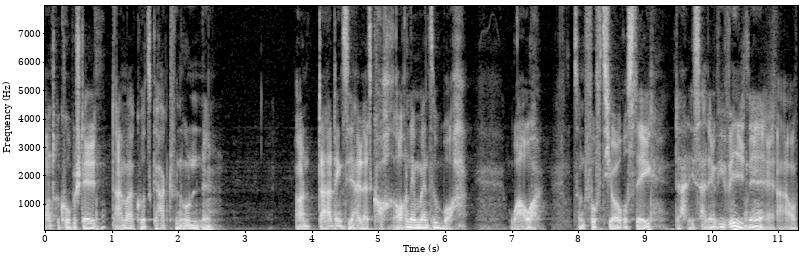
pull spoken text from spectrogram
Entrecot bestellt, einmal kurz gehackt für einen Hund. Ne? Und da denkst du dir halt als Koch auch in dem Moment so, boah, wow, so ein 50-Euro-Steak, das ist halt irgendwie wild. Ne? Aber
